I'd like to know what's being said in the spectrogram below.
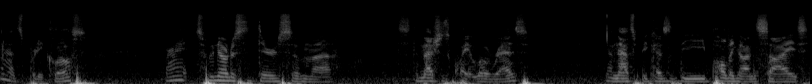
That's pretty close. Alright, so we notice that there's some, uh, the mesh is quite low res and that's because of the polygon size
